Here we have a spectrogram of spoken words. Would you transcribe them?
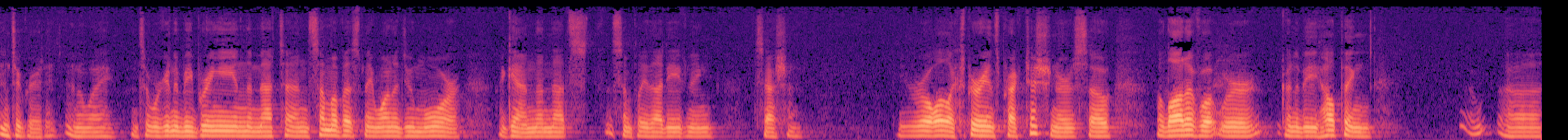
integrated in a way. And so we're going to be bringing in the metta, and some of us may want to do more again than that's simply that evening session. You're all experienced practitioners, so a lot of what we're going to be helping uh,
